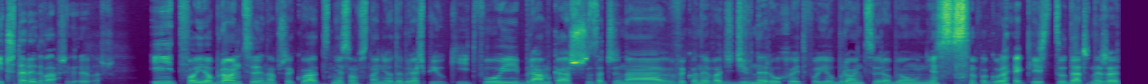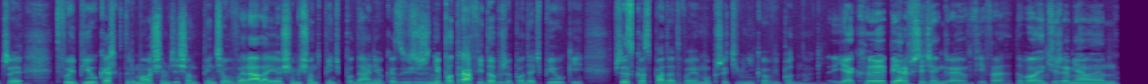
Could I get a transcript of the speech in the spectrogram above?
I 4-2 przegrywasz i twoi obrońcy na przykład nie są w stanie odebrać piłki. Twój bramkarz zaczyna wykonywać dziwne ruchy, twoi obrońcy robią nie w ogóle jakieś cudaczne rzeczy. Twój piłkarz, który ma 85 overalla i 85 podania, okazuje się, że nie potrafi dobrze podać piłki. Wszystko spada twojemu przeciwnikowi pod nogi. Jak e, pierwszy dzień grałem w FIFA, to powiem ci, że miałem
